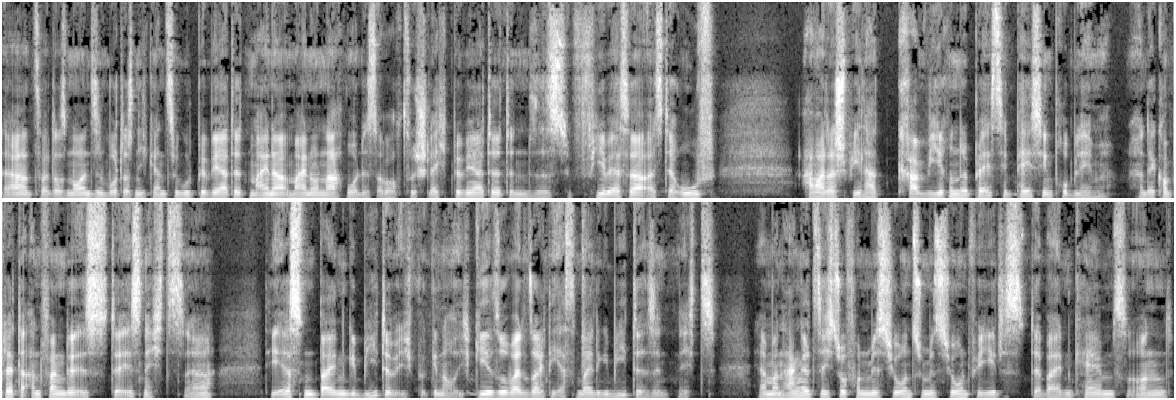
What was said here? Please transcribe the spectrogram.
Ja, 2019 wurde das nicht ganz so gut bewertet. Meiner Meinung nach wurde es aber auch zu schlecht bewertet, denn es ist viel besser als der Ruf. Aber das Spiel hat gravierende Pacing-Probleme. Ja, der komplette Anfang, der ist, der ist nichts. Ja. Die ersten beiden Gebiete, ich, genau, ich gehe so weit und sage, die ersten beiden Gebiete sind nichts. Ja, man hangelt sich so von Mission zu Mission für jedes der beiden Camps und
